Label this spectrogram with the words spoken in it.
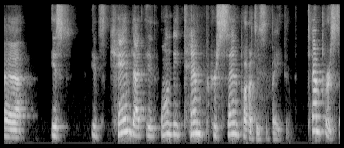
uh, it came that it only 10% participated, 10%.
